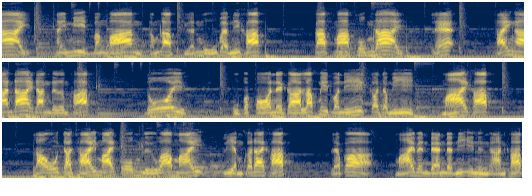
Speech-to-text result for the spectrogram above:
ง่าย ๆ ให้มีดบางๆสำหรับเฉือนหมูแบบนี้ครับ กลับมาคมได้ และใช้งานได้ดังเดิมครับ โดยอุปกรณ์ในการรับมีดวันนี้ก็จะมีไม้ครับ เราจะใช้ไม้กลมหรือว่าไม้เหลี่ยมก็ได้ครับ แล้วก็ไม้แบนๆแบบนี้อีกหนึ่งอันครับ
